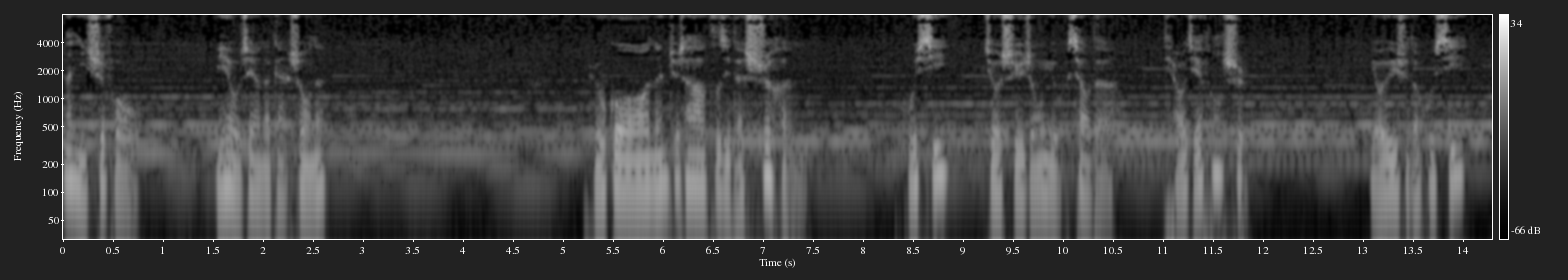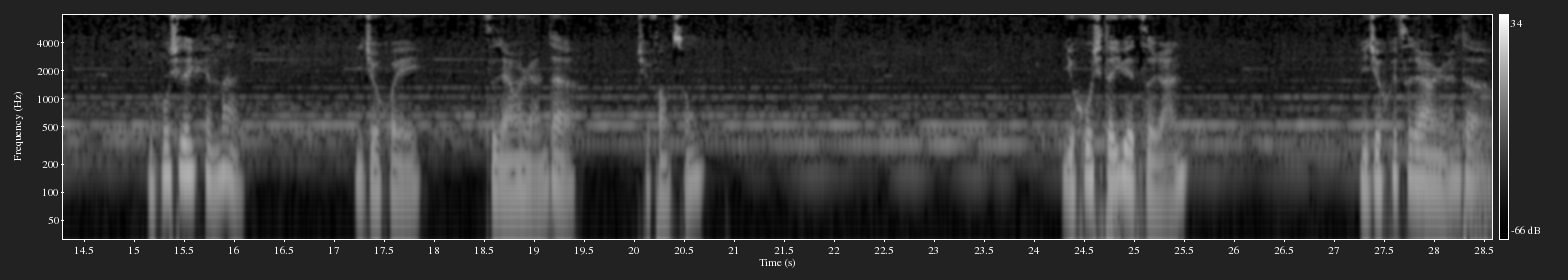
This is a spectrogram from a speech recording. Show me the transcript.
那你是否也有这样的感受呢？如果能觉察到自己的失衡，呼吸就是一种有效的调节方式。有意识的呼吸，你呼吸的越慢，你就会自然而然的去放松；你呼吸的越自然，你就会自然而然的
